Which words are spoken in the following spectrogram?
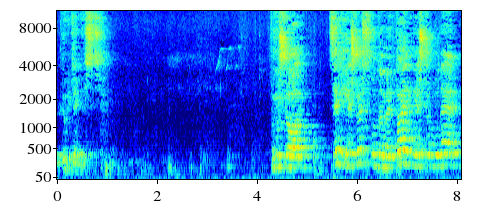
людяність. Тому що це є щось фундаментальне, що буде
